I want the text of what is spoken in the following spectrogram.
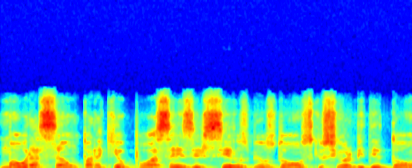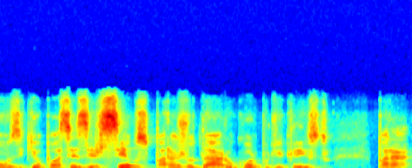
Uma oração para que eu possa exercer os meus dons, que o Senhor me dê dons e que eu possa exercê-los para ajudar o corpo de Cristo, para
